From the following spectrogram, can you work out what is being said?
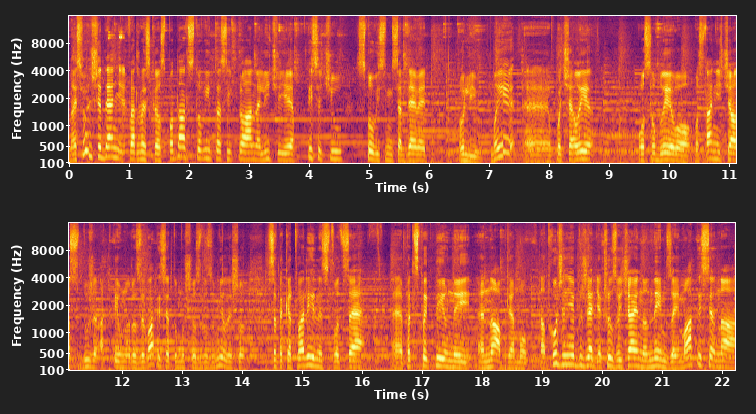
На сьогоднішній день фермерське господарство Вітас Іка налічує 1189 голів. Ми е, почали особливо в останній час дуже активно розвиватися, тому що зрозуміли, що все-таки тваринництво це е, перспективний е, напрямок надходження в бюджет, якщо звичайно ним займатися на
